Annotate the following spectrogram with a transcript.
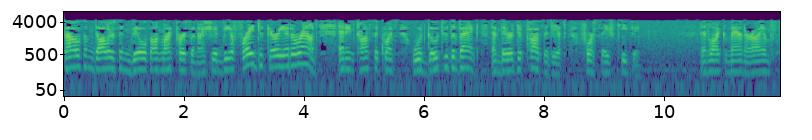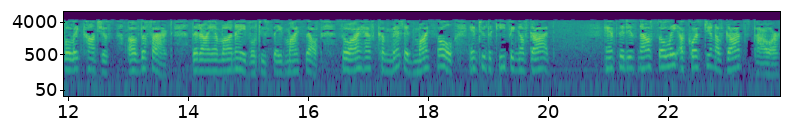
thousand dollars in bills on my person, I should be afraid to carry it around, and in consequence would go to the bank and there deposit it for safekeeping. In like manner, I am fully conscious of the fact that I am unable to save myself, so I have committed my soul into the keeping of God. Hence, it is now solely a question of God's power.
